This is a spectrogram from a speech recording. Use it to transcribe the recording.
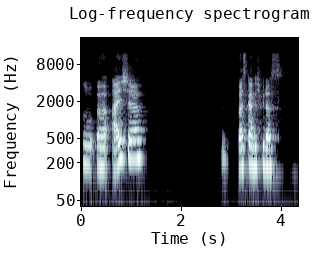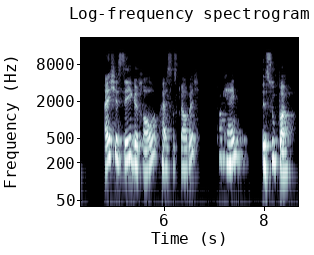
so äh, Eiche, weiß gar nicht, wie das, Eiche Sägerau heißt es, glaube ich. Okay. Ist super.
